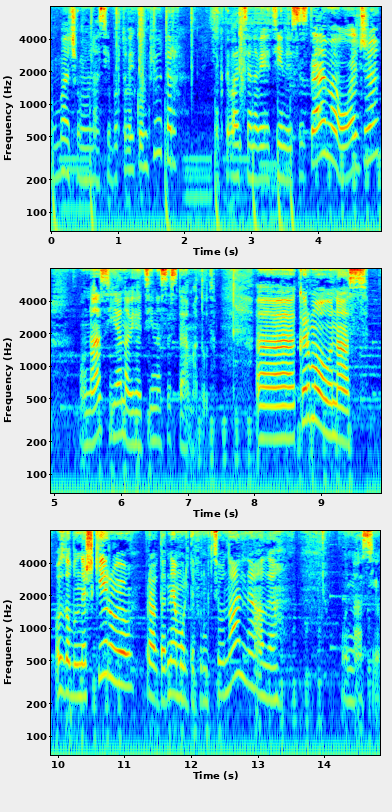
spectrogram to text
Бачимо, у нас є бортовий комп'ютер, активація навігаційної системи. Отже, у нас є навігаційна система тут. Е, кермо у нас оздоблене шкірою, правда, не мультифункціональне, але у нас є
